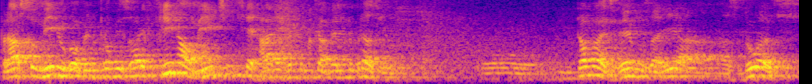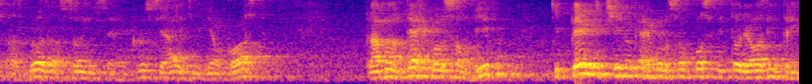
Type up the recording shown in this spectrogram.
para assumir o governo provisório e finalmente encerrar a República Velha no Brasil. Então nós vemos aí a, as, duas, as duas ações é, cruciais de Miguel Costa para manter a Revolução viva, que permitiram que a Revolução fosse vitoriosa em 30.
